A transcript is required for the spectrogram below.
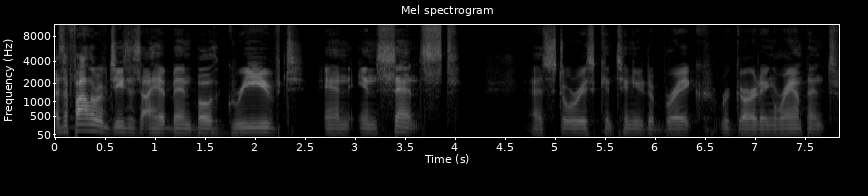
As a follower of Jesus, I have been both grieved and incensed as stories continue to break regarding rampant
